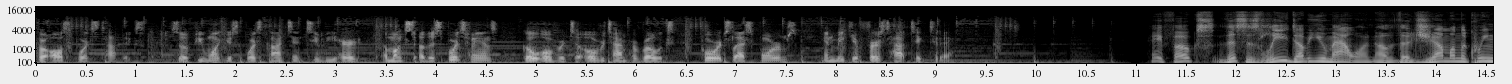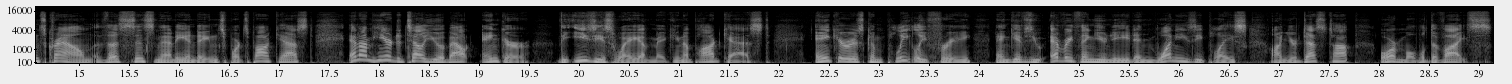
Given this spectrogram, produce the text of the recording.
for all sports topics. So if you want your sports content to be heard amongst other sports fans, go over to Overtime Heroics forward slash forums and make your first hot take today. Hey folks, this is Lee W. Mowen of the Gem on the Queen's Crown, the Cincinnati and Dayton Sports Podcast, and I'm here to tell you about Anchor, the easiest way of making a podcast. Anchor is completely free and gives you everything you need in one easy place on your desktop or mobile device.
